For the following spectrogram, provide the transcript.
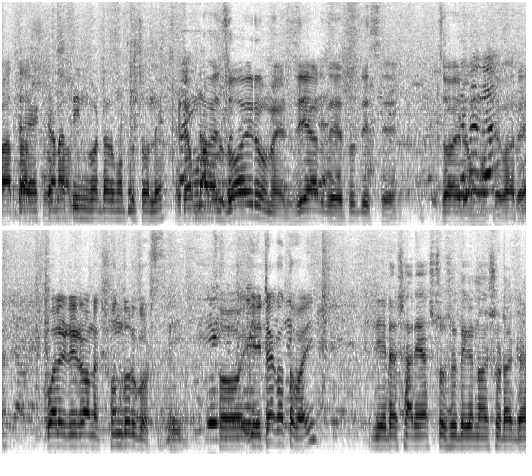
বাতাসও এটা একটানা ভালো। তিন ঘণ্টার মতো চলে। এটা মনে হয় জয় রুমের জিআর যেহেতু দিছে জয় রুম হতে পারে। কোয়ালিটিটা অনেক সুন্দর করছে। তো এটা কত ভাই? যে এটা সাড়ে আটশোশো থেকে নয়শো টাকা।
